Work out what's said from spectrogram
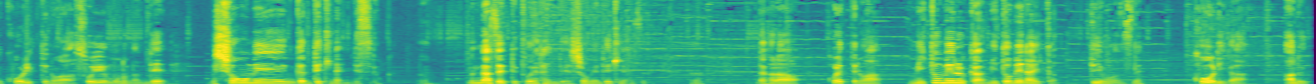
で公理っていうのはそういうものなんで証明ができないんですよ。うんなぜって問えないんで証明できないですね。うんだからこれってのは認めるか認めないかっていうものですね。公理がある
